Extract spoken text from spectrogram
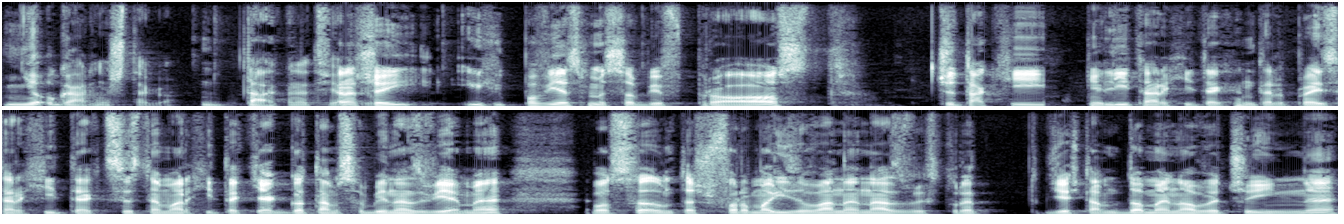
Nie ogarniesz tego. Tak, raczej powiedzmy sobie wprost, czy taki lead architekt, enterprise architekt, system architekt, jak go tam sobie nazwiemy, bo są też formalizowane nazwy, które gdzieś tam domenowy czy inny,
